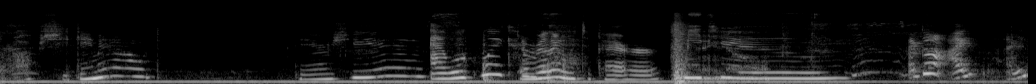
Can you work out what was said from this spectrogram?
Oh, she came out. There she is. I look like her. I really want to pet her. Me too. I got I I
